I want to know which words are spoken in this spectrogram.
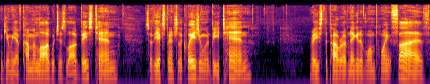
Again, we have common log, which is log base 10. So the exponential equation would be 10 raised to the power of negative 1.5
